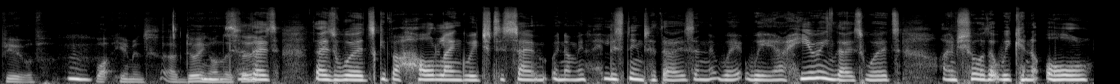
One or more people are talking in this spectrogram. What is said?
view of mm. what humans are doing mm. on this so earth. those those words give a whole language to so. When I mean, listening to those and we we are hearing those words, I'm sure that we can all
